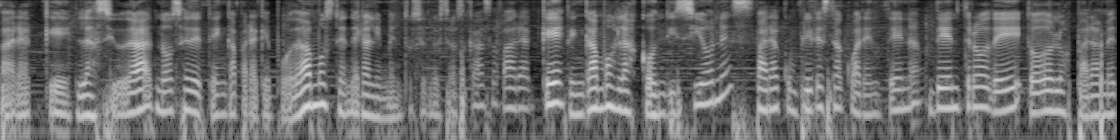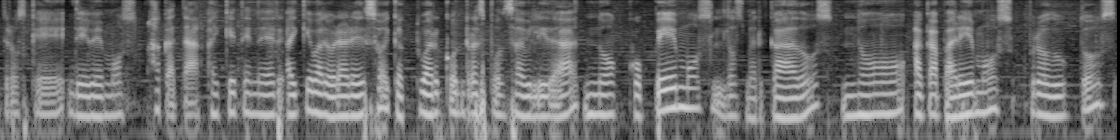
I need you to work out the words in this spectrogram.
para que la ciudad no se detenga, para que podamos tener alimentos en nuestras casas, para que tengamos las condiciones para cumplir esta cuarentena dentro de todos los parámetros que debemos acatar. Hay que tener, hay que valorar eso, hay que actuar con responsabilidad, no copemos los mercados, no acaparemos productos,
